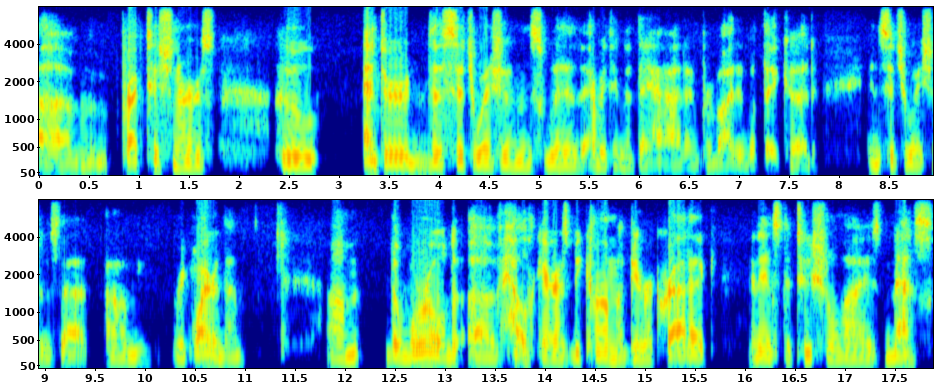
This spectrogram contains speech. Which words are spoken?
um, practitioners who entered the situations with everything that they had and provided what they could in situations that um, required them. Um, the world of healthcare has become a bureaucratic and institutionalized mess.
